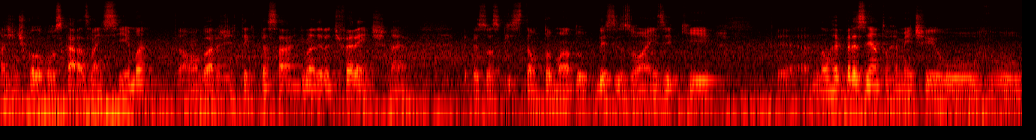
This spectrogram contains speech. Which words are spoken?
a gente colocou os caras lá em cima, então agora a gente tem que pensar de maneira diferente, né? Tem pessoas que estão tomando decisões e que é, não representam realmente o, o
